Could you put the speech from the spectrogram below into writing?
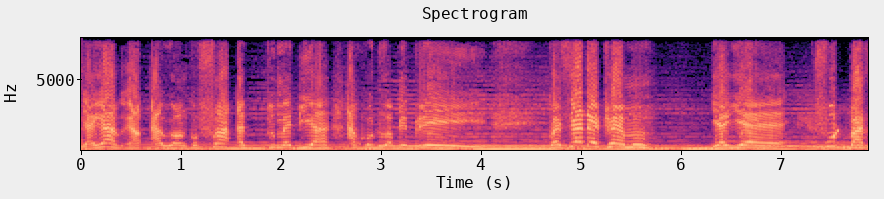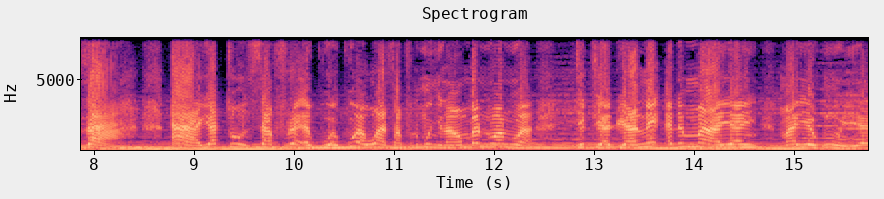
Yɛayɛ awɔnkofa adwumadia ahodoɔ bebree. Kwasiada atwa mu yɛyɛ food bazaar a yɛto nsa frɛ akuaku a ɛwɔ asafo no mu nyinaa ɔmbɛnoa no a tete aduane de maa yɛn ma yɛhuuyɛ.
